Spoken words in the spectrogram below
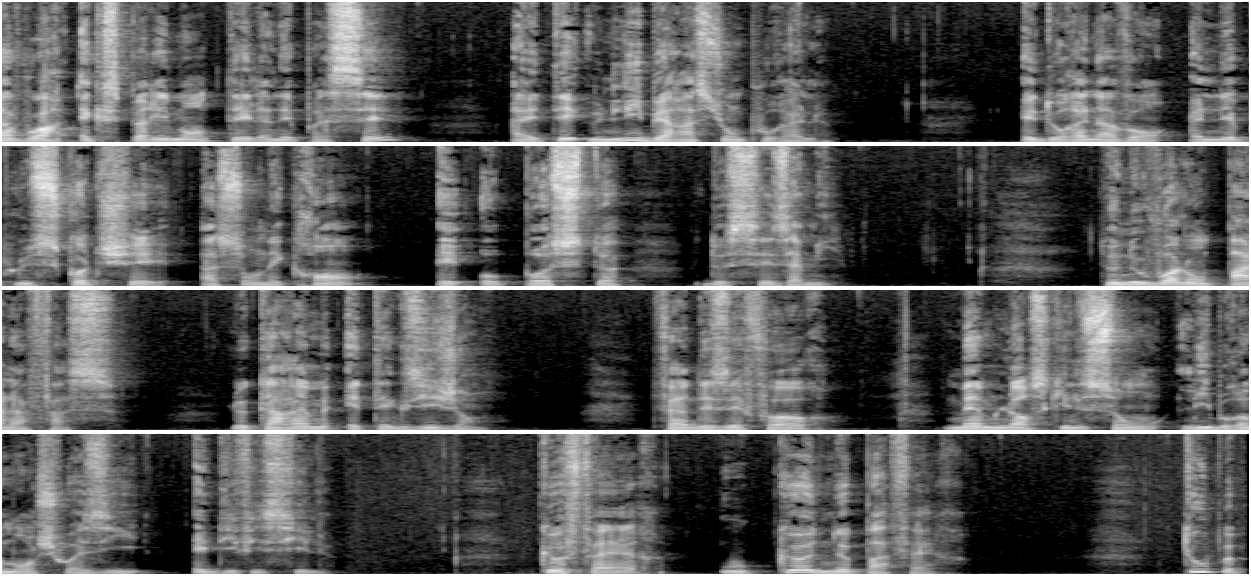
L'avoir expérimenté l'année passée a été une libération pour elle. et dorénavant elle n'est plus scotchée à son écran et au poste de ses amis. Ne nous voilons pas la face. Le carême est exigeant. Faire des efforts, même lorsqu'ils sont librement choisis, est difficile. Que faire ou que ne pas faire? Tout peut,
